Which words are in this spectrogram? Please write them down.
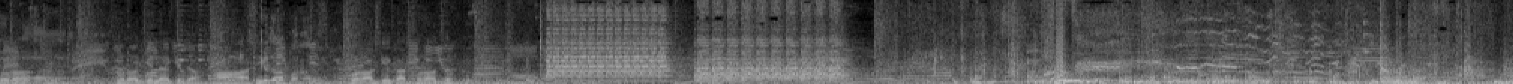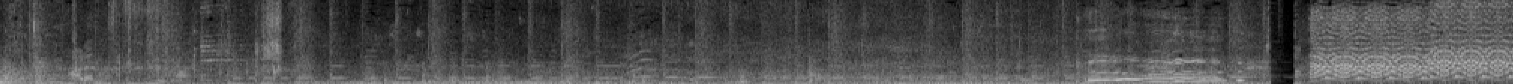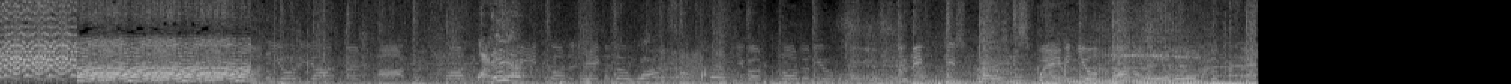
थोड़ा थोड़ा आगे लेके जा हाँ हाँ ठीक है। हाँ थोड़ा आगे कर थोड़ा आगे Oh, Maria!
